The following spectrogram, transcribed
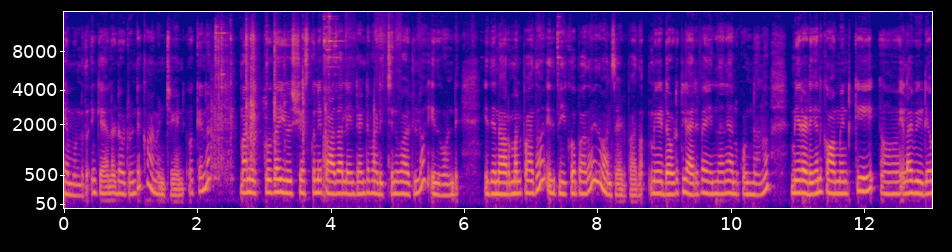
ఏముండదు. ఇంకేమైనా డౌట్ ఉంటే కామెంట్ చేయండి. ఓకేనా? మనం ఎక్కువగా యూజ్ చేసుకునే పాదాలు ఏంటంటే వాడు ఇచ్చిన వాటిలో ఇదిగోండి. ఇది నార్మల్ పాదం ఇది పీకో పాదం ఇది వన్ సైడ్ పాదం. మీ డౌట్ క్లారిఫై అయిందని అనుకుంటున్నాను. మీరు అడిగిన కామెంట్కి ఇలా వీడియో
